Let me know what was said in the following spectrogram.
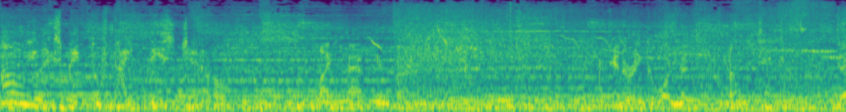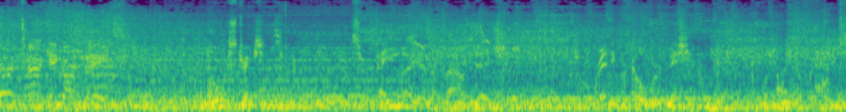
How you expect to fight this, General? Flight path confirmed. Entering coordinates. Undetected. They're attacking our base! No restrictions. Surveying. Laying the foundation. Ready for covert mission. We're under wraps.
